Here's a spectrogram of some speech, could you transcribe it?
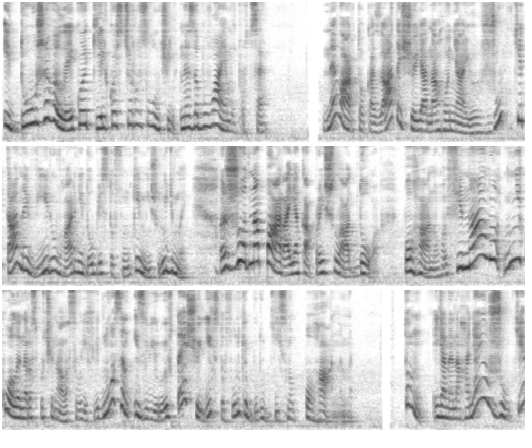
і дуже великої кількості розлучень. Не забуваємо про це. Не варто казати, що я нагоняю жутті та не вірю в гарні добрі стосунки між людьми. Жодна пара, яка прийшла до поганого фіналу, ніколи не розпочинала своїх відносин із вірою в те, що їх стосунки будуть дійсно поганими. Тому я не наганяю жуті,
